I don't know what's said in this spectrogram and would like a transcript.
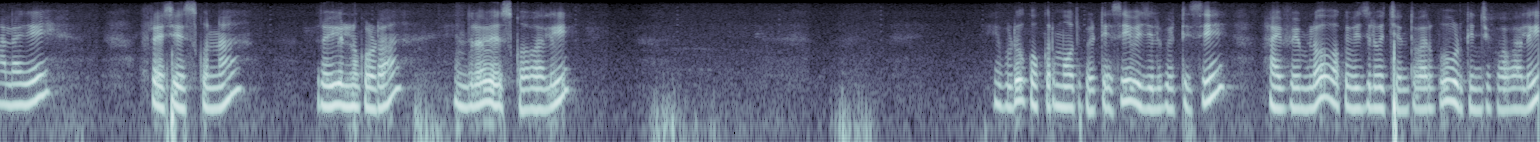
అలాగే ఫ్రై చేసుకున్న రొయ్యలను కూడా ఇందులో వేసుకోవాలి. ఇప్పుడు కుక్కర్ మూత పెట్టేసి విజిల్ పెట్టేసి హై ఫ్లేమ్లో ఒక విజిల్ వచ్చేంత వరకు ఉడికించుకోవాలి.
